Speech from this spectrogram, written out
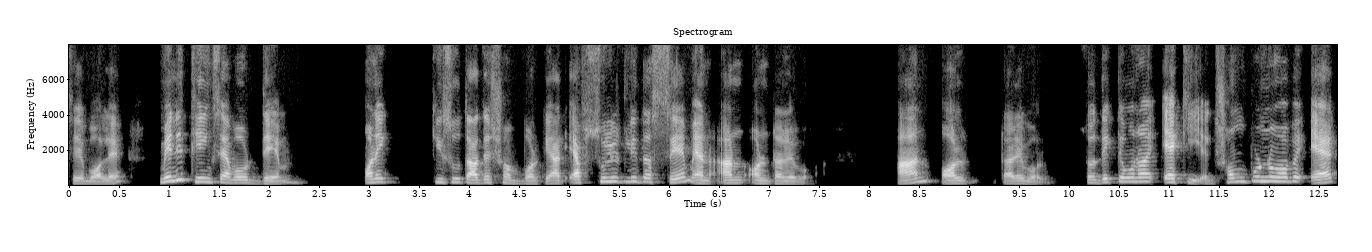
সে বলে। মেনি থিংস অ্যাবাউট দেম অনেক কিছু তাদের সম্পর্কে, are absolutely the same and unalterable unalterable তো দেখতে মনে হয় একই, এক, সম্পূর্ণভাবে এক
